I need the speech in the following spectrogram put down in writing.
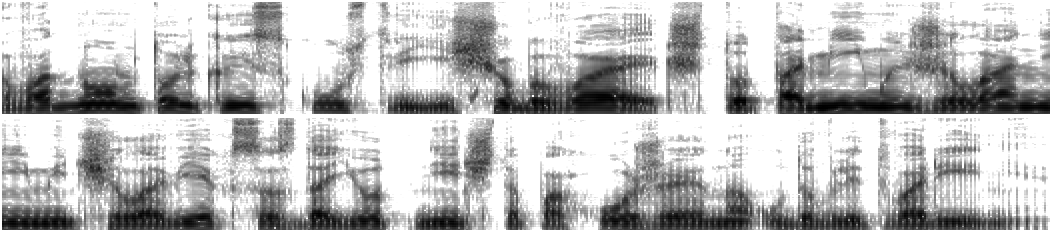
В одном только искусстве еще бывает, что томимый желаниями человек создает нечто похожее на удовлетворение,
